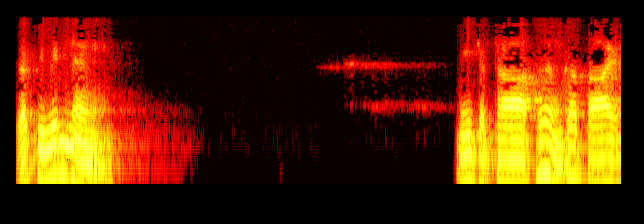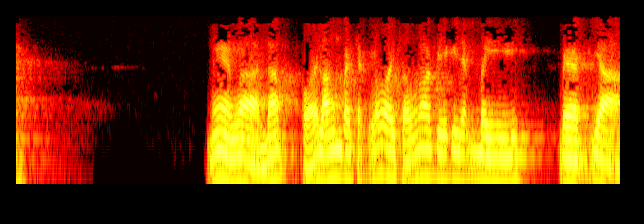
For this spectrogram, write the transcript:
แล้วชีวิตหนึ่ง มีศรัทธาเพิ่มเข้าไปแม่ว่านับถอยหลังไปจากร้อยสองร้อยปีก็ยังมี แบบอย่าง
